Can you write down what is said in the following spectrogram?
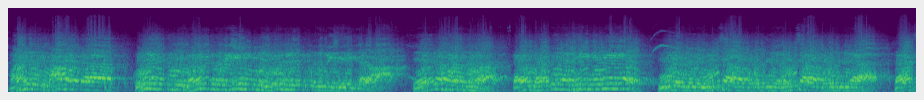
மதுரை மாவட்டம் குருவத்தூர் பவித்திர நிகழ்வுக்குள்ள ஊர்களுக்கு பெருமை சேர்க்கிறவா என்ன மாற்றுவா கை தட்டுள்ள சீக்கிரமாக ஊழல்களை உற்சாகப்படுத்துங்க உற்சாகப்படுத்துங்க. நான்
